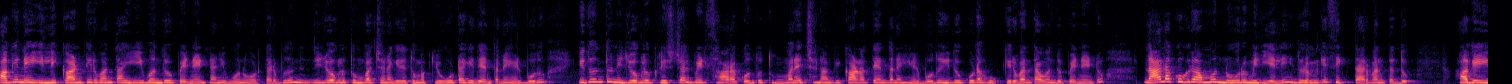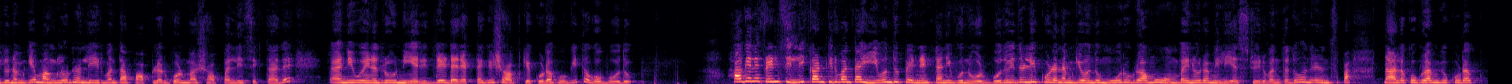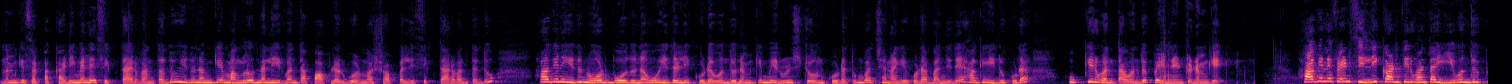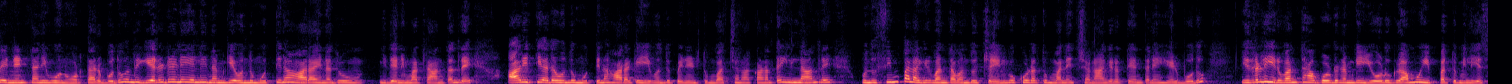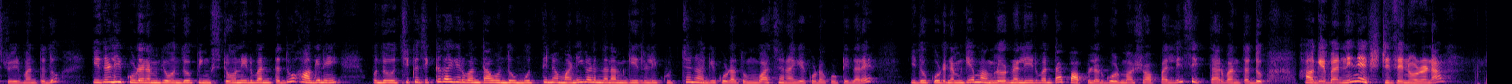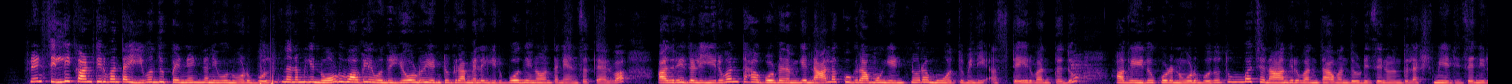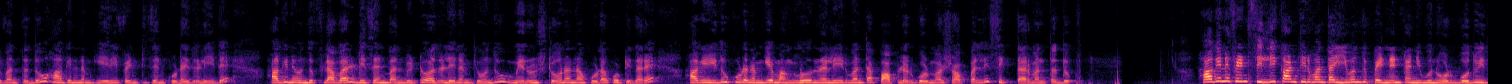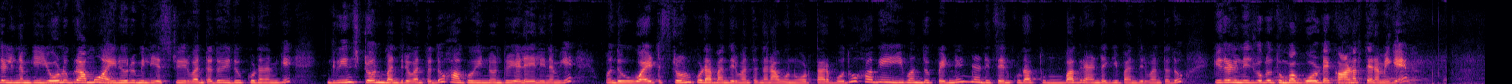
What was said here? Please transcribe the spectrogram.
ಹಾಗೆಯೇ ಇಲ್ಲಿ ಕಾಣ್ತಿರುವಂಥ ಈ ಒಂದು ಪೆಂಡೆಂಟ್ನ ನೀವು ನೋಡ್ತಾ ಇರ್ಬೋದು. ನಿಜವಾಗ್ಲೂ ತುಂಬ ಚೆನ್ನಾಗಿದೆ, ತುಂಬ ಕ್ಯೂಟ್ ಆಗಿದೆ ಅಂತಲೇ ಹೇಳ್ಬೋದು. ಇದಂತೂ ನಿಜವಾಗ್ಲೂ ಕ್ರಿಸ್ಟಲ್ ಬೀಡ್ಸ್ ಹಾರಕ್ಕಂತೂ ತುಂಬಾ ಚೆನ್ನಾಗಿ ಕಾಣುತ್ತೆ ಅಂತಲೇ ಹೇಳ್ಬೋದು. ಇದು ಕೂಡ ಹುಕ್ಕಿರುವಂಥ ಒಂದು ಪೆಂಡೆಂಟು. ನಾಲ್ಕು ಗ್ರಾಮು ನೂರು ಮಿಲಿಯಲ್ಲಿ ಇದು ನಮಗೆ ಸಿಗ್ತಾ ಇರುವಂಥದ್ದು. ಹಾಗೆ ಇದು ನಮಗೆ ಮಂಗಳೂರಿನಲ್ಲಿ ಇರುವಂಥ ಪಾಪ್ಯುಲರ್ ಗೋಲ್ಡ್ ಶಾಪ್ ಶಾಪಲ್ಲಿ ಸಿಗ್ತಾ ಇದೆ. ನೀವು ಏನಾದರೂ ನಿಯರ್ ಇದ್ದರೆ ಡೈರೆಕ್ಟಾಗಿ ಶಾಪ್ಗೆ ಕೂಡ ಹೋಗಿ ತಗೋಬಹುದು ಹಾಗೆಯೇ ಫ್ರೆಂಡ್ಸ್ ಇಲ್ಲಿ ಕಾಣ್ತಿರುವಂಥ ಈ ಒಂದು ಪೆಂಡೆಂಟ್ನ ನೀವು ನೋಡ್ಬೋದು. ಇದರಲ್ಲಿ ಕೂಡ ನಮಗೆ ಒಂದು ಮೂರು ಗ್ರಾಮು ಒಂಬೈನೂರ ಮಿಲಿಯಷ್ಟು ಇರುವಂಥದ್ದು ಅಂದರೆ ಒಂದು ಸ್ವಲ್ಪ ನಾಲ್ಕು ಗ್ರಾಮ್ಗೂ ಕೂಡ ನಮಗೆ ಸ್ವಲ್ಪ ಕಡಿಮೆಲೆ ಸಿಗ್ತಾ ಇರುವಂಥದ್ದು ಇದು ನಮಗೆ ಮಂಗಳೂರಿನಲ್ಲಿ ಇರುವಂಥ ಪಾಪ್ಯುಲರ್ ಗೋಲ್ಡ್ ಶಾಪಲ್ಲಿ ಸಿಗ್ತಾ ಇರುವಂಥದ್ದು ಹಾಗೆಯೇ ಇದು ನೋಡ್ಬೋದು ನಾವು. ಇದರಲ್ಲಿ ಕೂಡ ಒಂದು ನಮಗೆ ಮೆರೂನ್ ಸ್ಟೋನ್ ಕೂಡ ತುಂಬ ಚೆನ್ನಾಗಿ ಕೂಡ ಬಂದಿದೆ. ಹಾಗೆ ಇದು ಕೂಡ ಹುಕ್ಕಿರುವಂಥ ಒಂದು ಪೆಂಡೆಂಟು ನಮಗೆ. ಹಾಗೇನೆ ಫ್ರೆಂಡ್ಸ್ ಇಲ್ಲಿ ಕಾಣ್ತಿರುವಂತ ಈ ಒಂದು ಪೆಂಡೆಂಟ್ನ ನೀವು ನೋಡ್ತಾ ಇರಬಹುದು ಒಂದು ಎರಡೆಳೆಯಲ್ಲಿ ನಮಗೆ ಒಂದು ಮುತ್ತಿನ ಹಾರ ಏನಾದ್ರು ಇದೆ ನಿಮ್ಮ ಹತ್ರ ಅಂತಂದ್ರೆ, ಆ ರೀತಿಯಾದ ಒಂದು ಮುತ್ತಿನ ಹಾರಕ್ಕೆ ಈ ಒಂದು ಪೆಂಡೆಂಟ್ ತುಂಬಾ ಚೆನ್ನಾಗಿ ಕಾಣುತ್ತೆ. ಇಲ್ಲ ಅಂದ್ರೆ ಒಂದು ಸಿಂಪಲ್ ಆಗಿರುವಂತಹ ಒಂದು ಚೈನ್ಗೂ ಕೂಡ ತುಂಬಾನೇ ಚೆನ್ನಾಗಿರುತ್ತೆ ಅಂತಾನೆ ಹೇಳ್ಬೋದು. ಇದರಲ್ಲಿ ಇರುವಂತಹ ಗೋಲ್ಡ್ ನಮಗೆ ಏಳು ಗ್ರಾಮು ಇಪ್ಪತ್ತು ಮಿಲಿಯಷ್ಟು ಇರುವಂತದ್ದು. ಇದರಲ್ಲಿ ಕೂಡ ನಮಗೆ ಒಂದು ಪಿಂಕ್ ಸ್ಟೋನ್ ಇರುವಂತದ್ದು. ಹಾಗೆಯೇ ಒಂದು ಚಿಕ್ಕ ಚಿಕ್ಕದಾಗಿರುವಂತಹ ಒಂದು ಮುತ್ತಿನ ಮಣಿಗಳನ್ನ ನಮಗೆ ಇದರಲ್ಲಿ ಕುಚ್ಚನಾಗಿ ಕೂಡ ತುಂಬಾ ಚೆನ್ನಾಗಿ ಕೂಡ ಕೊಟ್ಟಿದ್ದಾರೆ. ಇದು ಕೂಡ ನಮಗೆ ಮಂಗಳೂರಿನಲ್ಲಿ ಇರುವಂತಹ ಪಾಪ್ಯುಲರ್ ಗೋಲ್ಡ್ ಶಾಪ್ ಅಲ್ಲಿ ಸಿಗ್ತಾ ಇರುವಂತದ್ದು. ಬನ್ನಿ ನೆಕ್ಸ್ಟ್ ಡಿಸೈನ್ ನೋಡೋಣ. ಫ್ರೆಂಡ್ಸ್ ಇಲ್ಲಿ ಕಾಣ್ತಿರುವಂತಹ ಈ ಒಂದು ಪೆಂಡೆಂಟ್ನ ನೀವು ನೋಡಬಹುದು ನಮಗೆ ನೋಡುವಾಗಲೇ ಒಂದು ಏಳು ಎಂಟು ಗ್ರಾಮ್ ಎಲ್ಲ ಇರ್ಬೋದೇನೋ ಅಂತಾನೆ ಅನ್ಸುತ್ತೆ ಅಲ್ವಾ? ಆದ್ರೆ ಇದರಲ್ಲಿ ಇರುವಂತಹ ಗೋಲ್ಡ್ ನಮಗೆ ನಾಲ್ಕು ಗ್ರಾಮು ಎಂಟುನೂರ ಮೂವತ್ತು ಮಿಲಿ ಅಷ್ಟೇ ಇರುವಂತದ್ದು. ಹಾಗೆ ಇದು ಕೂಡ ನೋಡಬಹುದು ತುಂಬಾ ಚೆನ್ನಾಗಿರುವಂತಹ ಒಂದು ಡಿಸೈನ್ ಒಂದು ಲಕ್ಷ್ಮಿಯ ಡಿಸೈನ್ ಇರುವಂತದ್ದು. ಹಾಗೆ ನಮಗೆ ಎಲಿಫೆಂಟ್ ಡಿಸೈನ್ ಕೂಡ ಇದರಲ್ಲಿ ಇದೆ. ಹಾಗೆಯೇ ಒಂದು ಫ್ಲವರ್ ಡಿಸೈನ್ ಬಂದ್ಬಿಟ್ಟು ಅದರಲ್ಲಿ ನಮಗೆ ಒಂದು ಮೆರೂನ್ ಸ್ಟೋನ್ ಅನ್ನ ಕೂಡ ಕೊಟ್ಟಿದ್ದಾರೆ. ಹಾಗೆ ಇದು ಕೂಡ ನಮಗೆ ಮಂಗಳೂರಿನಲ್ಲಿ ಇರುವಂತಹ ಪಾಪ್ಯುಲರ್ ಗೋಲ್ಡ್ ಅಲ್ಲಿ ಸಿಗ್ತಾ ಇರುವಂಥದ್ದು ಹಾಗೆಯೇ ಫ್ರೆಂಡ್ಸ್ ಇಲ್ಲಿ ಕಾಣ್ತಿರುವಂತಹ ಈ ಒಂದು ಪೆಂಡೆಂಟ್ ನೀವು ನೋಡಬಹುದು ಇದರಲ್ಲಿ ನಮಗೆ ಏಳು ಗ್ರಾಮು ಐನೂರು ಮಿಲಿಯಷ್ಟು ಇರುವಂತದ್ದು. ಇದು ಕೂಡ ನಮಗೆ ಗ್ರೀನ್ ಸ್ಟೋನ್ ಬಂದಿರುವಂತದ್ದು. ಹಾಗೂ ಇನ್ನೊಂದು ಎಳೆಯಲ್ಲಿ ನಮಗೆ ಒಂದು ವೈಟ್ ಸ್ಟೋನ್ ಕೂಡ ಬಂದಿರುವಂತದ್ದು ನಾವು ನೋಡ್ತಾ ಇರಬಹುದು ಹಾಗೆ ಈ ಒಂದು ಪೆಂಡೆಂಟ್ನ ಡಿಸೈನ್ ಕೂಡ ತುಂಬಾ ಗ್ರ್ಯಾಂಡ್ ಆಗಿ ಬಂದಿರುವಂತದ್ದು. ಇದರಲ್ಲಿ ನಿಜವಾಗ್ಲೂ ತುಂಬಾ ಗೋಲ್ಡ್ ಕಾಣುತ್ತೆ ನಮಗೆ.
